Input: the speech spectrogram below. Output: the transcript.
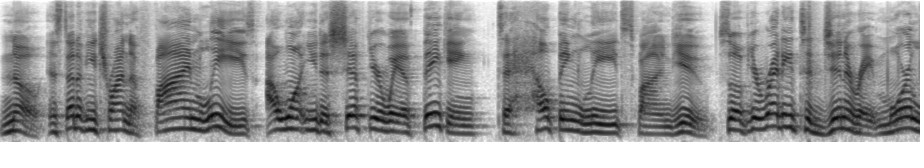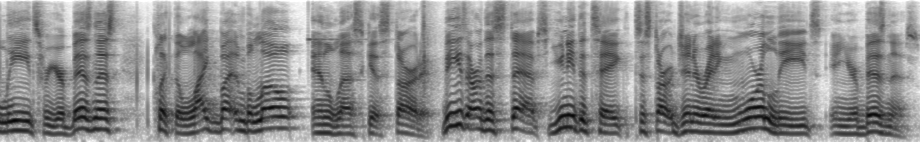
No, instead of you trying to find leads, I want you to shift your way of thinking to helping leads find you. So if you're ready to generate more leads for your business, click the like button below and let's get started. These are the steps you need to take to start generating more leads in your business.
